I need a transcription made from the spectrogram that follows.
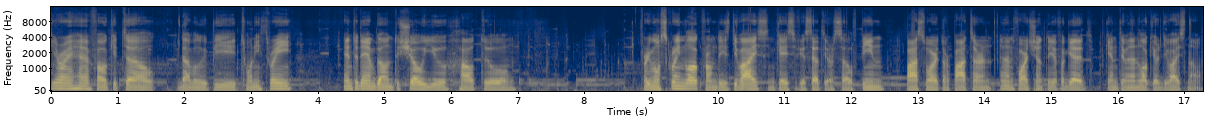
Here I have Oukitel WP23 and today I'm going to show you how to remove screen lock from this device in case if you set yourself pin, password or pattern and unfortunately you forget it, can't even unlock your device now.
